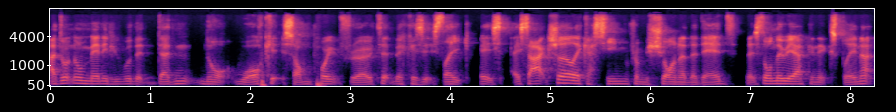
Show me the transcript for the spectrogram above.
I don't know many people that didn't not walk at some point throughout it because it's like it's it's actually like a scene from Shaun of the Dead. That's the only way I can explain it.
